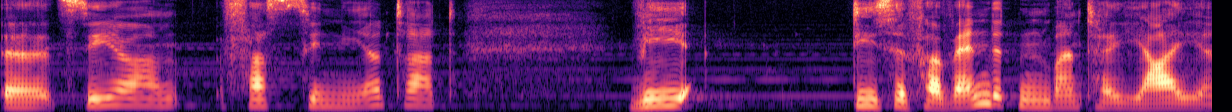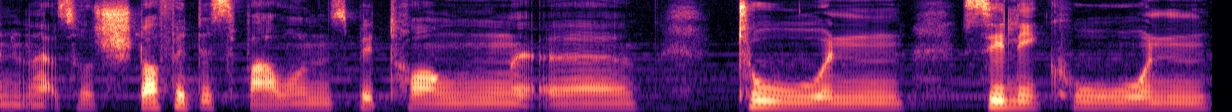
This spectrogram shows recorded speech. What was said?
äh, sehr fasziniert hat, wie diese verwendeten Materialien, also Stoffe des Bauens, Beton, äh, Ton, Silikon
